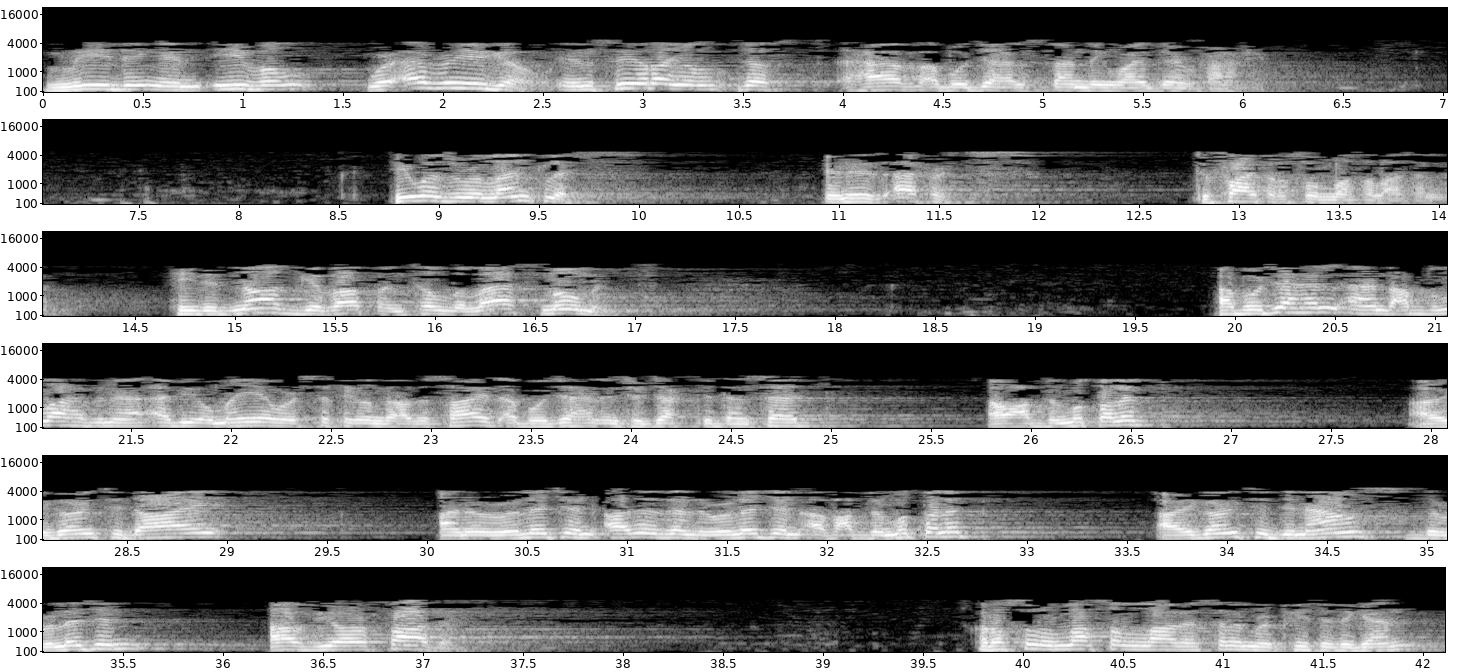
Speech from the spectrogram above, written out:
leading in evil, wherever you go. In Sirah, you'll just have Abu Jahl standing right there in front of you. He was relentless in his efforts to fight Rasulullah wasallam. He did not give up until the last moment. Abu Jahl and Abdullah ibn Abi Umayyah were sitting on the other side. Abu Jahl interjected and said, Oh Abdul Muttalib, are you going to die on a religion other than the religion of Abdul Muttalib? Are you going to denounce the religion of your father? Rasulullah sallallahu alaihi wasallam repeated again,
